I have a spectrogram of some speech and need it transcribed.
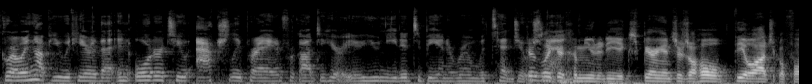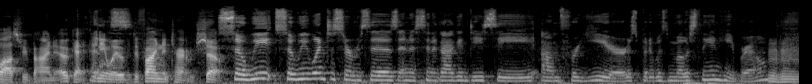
growing up, you would hear that in order to actually pray and for God to hear you, you needed to be in a room with 10 Jewish There's like men. a community experience. There's a whole theological philosophy behind it. Okay. Anyway, we've defined the term. So, So we so we went to services in a synagogue in D.C. Um, for years, but it was mostly in Hebrew. Mm-hmm.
